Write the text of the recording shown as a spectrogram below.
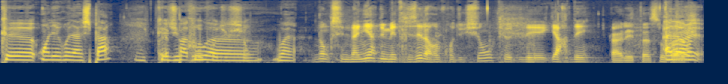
que on les relâche pas. Que a du pas de coup, euh, reproduction. voilà. Donc c'est une manière de maîtriser la reproduction que de les garder. À l'état sauvage. Alors, Ouais.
